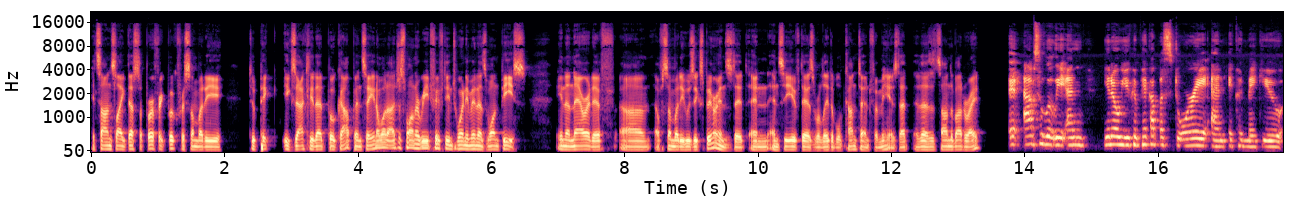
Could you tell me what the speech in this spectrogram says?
it sounds like that's the perfect book for somebody to pick exactly that book up and say, you know what, I just want to read 15, 20 minutes, one piece in a narrative uh, of somebody who's experienced it and and see if there's relatable content for me. Is that does it sound about right? It, absolutely. And you know, you can pick up a story and it could make you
